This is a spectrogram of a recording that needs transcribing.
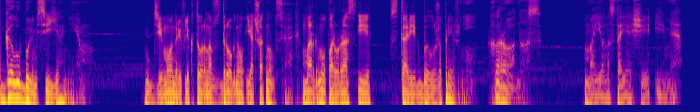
голубым сиянием. Димон рефлекторно вздрогнул и отшатнулся, моргнул пару раз, и старик был уже прежний. Хронос. Мое настоящее имя.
